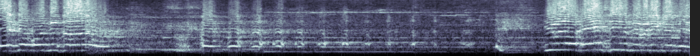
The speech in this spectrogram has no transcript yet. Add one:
എന്റെ പൊന്നു ഇവിടെ വേശി എന്ന് വിളിക്കല്ലേ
